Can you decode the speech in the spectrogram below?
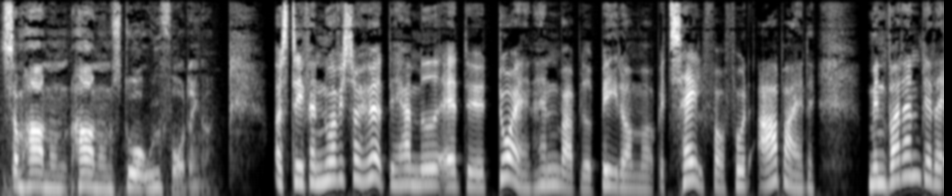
som har, nogle, har nogle store udfordringer. Og Stefan, nu har vi så hørt det her med, at øh, Dorian han var blevet bedt om at betale for at få et arbejde. Men hvordan bliver der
